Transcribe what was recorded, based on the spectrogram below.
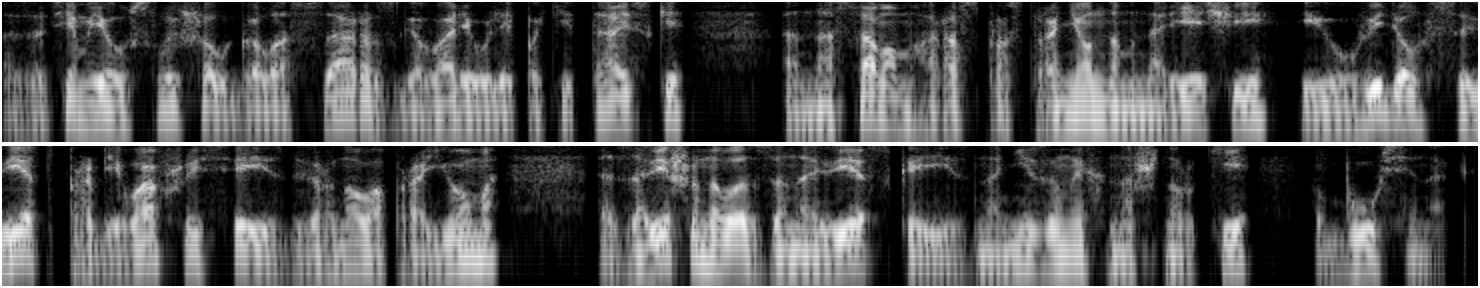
Затем я услышал голоса, разговаривали по-китайски на самом распространенном наречии и увидел свет, пробивавшийся из дверного проема, завешенного занавеской из нанизанных на шнурки бусинок.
